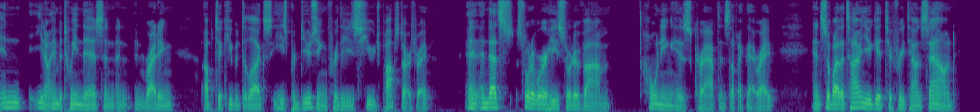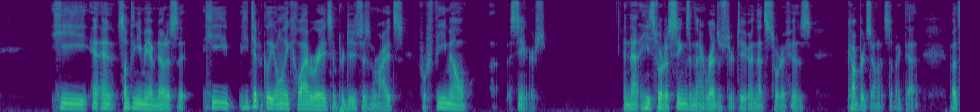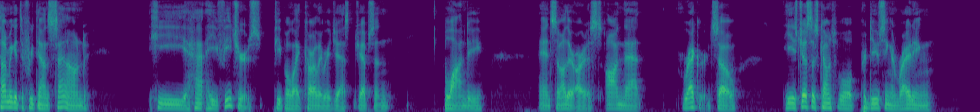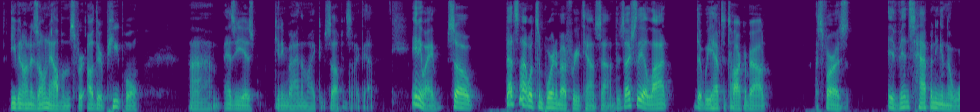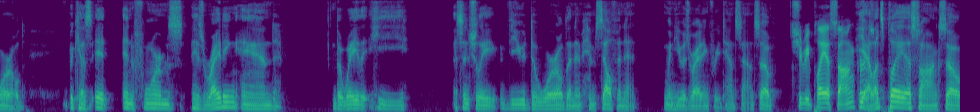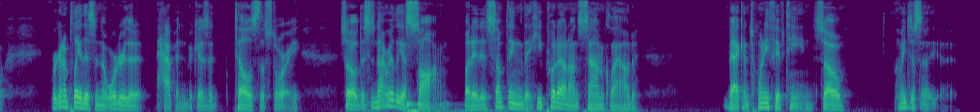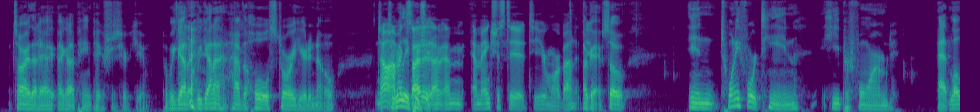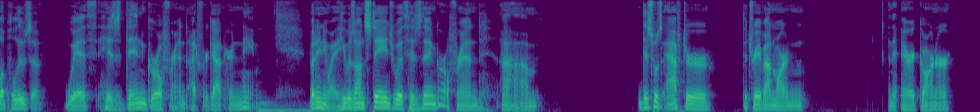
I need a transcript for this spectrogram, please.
in you know in between this and and, and writing up to Cupid Deluxe. He's producing for these huge pop stars, right? And and that's sort of where he's sort of um, honing his craft and stuff like that, right? And so by the time you get to Freetown Sound, he and, and something you may have noticed that he he typically only collaborates and produces and writes for female uh, singers, and that he sort of sings in that register too, and that's sort of his comfort zone and stuff like that. By the time we get to Freetown Sound, he ha- he features people like Carly Rae Jepsen, Blondie, and some other artists on that record. So he's just as comfortable producing and writing, even on his own albums for other people, um, as he is getting behind the mic himself and stuff like that. Anyway, so that's not what's important about Freetown Sound. There's actually a lot that we have to talk about as far as events happening in the world because it informs his writing and the way that he essentially viewed the world and himself in it when he was writing Freetown Sound. So, Should we play a song first? yeah, let's play a song. So, we're going to play this in the order that it happened because it tells the story. So, this is not really a song, but it is something that he put out on SoundCloud back in 2015. So, let me just uh, sorry that I, I got to paint pictures here, Q. But we got to we got to have the whole story here to know to- no, to I'm really excited. I'm I'm anxious to to hear more about it. too. Okay, so in 2014, he performed at Lollapalooza with his then girlfriend. I forgot her name, but anyway, he was on stage with his then girlfriend. Um, this was after the Trayvon Martin and the Eric Garner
